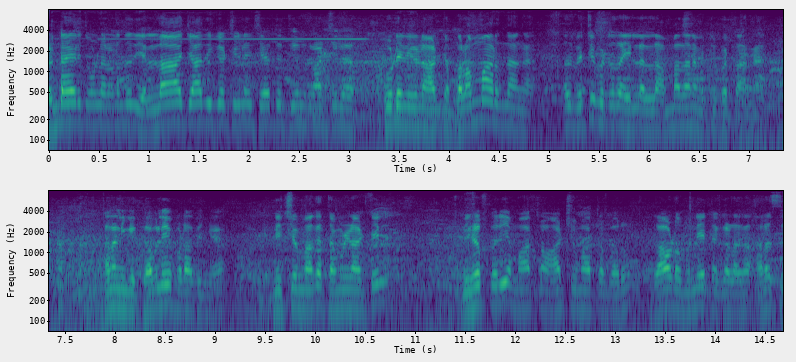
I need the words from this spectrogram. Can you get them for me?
ரெண்டாயிரத்தி ஒன்றில் நடந்தது எல்லா ஜாதி கட்சிகளையும் சேர்த்து திமுக ஆட்சியில் கூட்டணி ஆட்சி பலமாக இருந்தாங்க. அது வெற்றி பெற்றதா? இல்லை இல்லை அம்மா தானே வெற்றி பெற்றாங்க. ஆனால் நீங்கள் கவலையே படாதீங்க. நிச்சயமாக தமிழ்நாட்டில் மிகப்பெரிய மாற்றம் ஆட்சி மாற்றம் வரும். திராவிட முன்னேற்ற கழக அரசு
